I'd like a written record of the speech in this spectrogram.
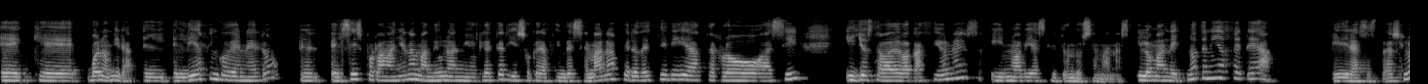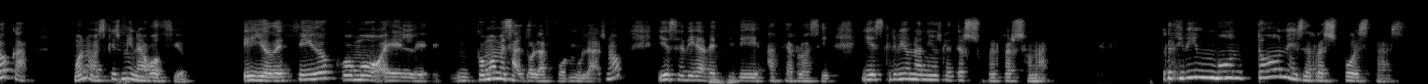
eh, que bueno, mira, el, día 5 de enero, el, el 6 por la mañana, mandé una newsletter y eso que era fin de semana, pero decidí hacerlo así y yo estaba de vacaciones y no había escrito en dos semanas. Y lo mandé, no tenía CTA, y dirás, ¿estás loca? Bueno, es que es mi negocio. Y yo decido cómo, el, cómo me salto las fórmulas, ¿no? Y ese día decidí hacerlo así. Y escribí una newsletter súper personal. Recibí montones de respuestas.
